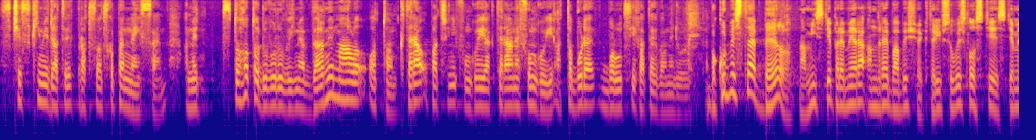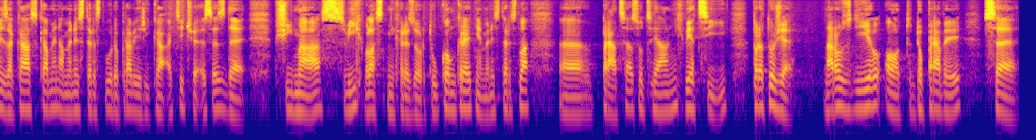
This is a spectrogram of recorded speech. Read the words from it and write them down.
s českými daty pracovat schopen nejsem. A my z tohoto důvodu víme velmi málo o tom, která opatření fungují a která nefungují. A to bude v budoucích letech velmi důležité. Pokud byste byl na místě premiéra Andreje Babiše, který v souvislosti s těmi zakázkami na ministerstvu dopravy říká, ať si ČSSD všímá svých vlastních rezortů, konkrétně ministerstva eh, práce a sociálních věcí, protože na rozdíl od dopravy se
